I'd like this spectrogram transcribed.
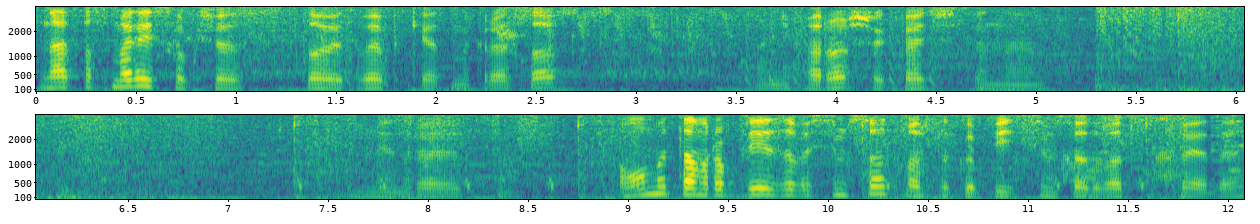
Надо посмотреть, сколько сейчас стоят вебки от Microsoft. Они хорошие, качественные. Мне нравится. По-моему, там рублей за 800 можно купить 720p, да?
